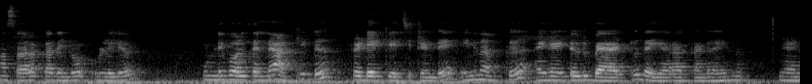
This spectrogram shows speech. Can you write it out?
മസാലൊക്കെ അതിന്റെ ഉള്ളിൽ ഉണ്ണി പോലെ തന്നെ ആക്കിയിട്ട് റെഡിയാക്കി വെച്ചിട്ടുണ്ട്. ഇനി നമുക്ക് അതിനായിട്ട് ഒരു ബാറ്റർ തയ്യാറാക്കാണ്ട് ഞാൻ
